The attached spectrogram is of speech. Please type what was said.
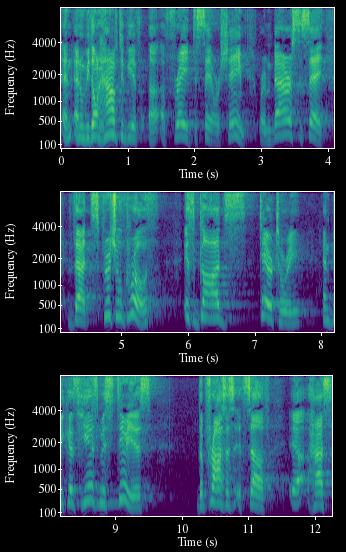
and, and we don't have to be af- uh, afraid to say, or ashamed, or embarrassed to say, that spiritual growth is God's territory, and because He is mysterious, the process itself has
